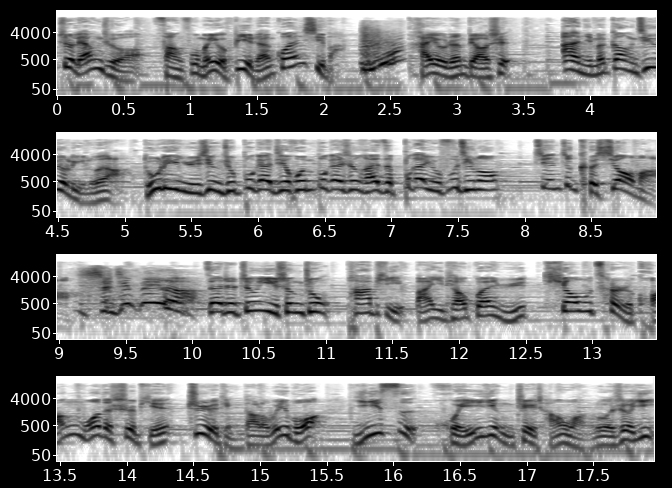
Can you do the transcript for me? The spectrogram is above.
这两者仿佛没有必然关系吧？还有人表示。按你们杠精的理论啊，独立女性就不该结婚、不该生孩子、不该有父亲喽，简直可笑嘛！神经病啊！在这争议声中，Papi 把一条关于挑刺儿狂魔的视频置顶到了微博，疑似回应这场网络热议。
